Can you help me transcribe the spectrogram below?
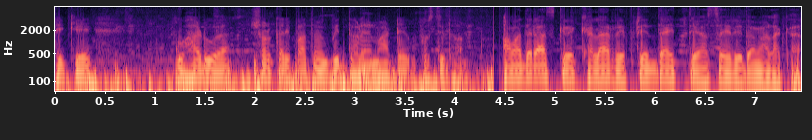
থেকে গুহাডুয়া সরকারি প্রাথমিক বিদ্যালয়ের মাঠে উপস্থিত হন। আমাদের আজকে খেলার রেফারির দায়িত্বে আছে হৃদয় মালাকার।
